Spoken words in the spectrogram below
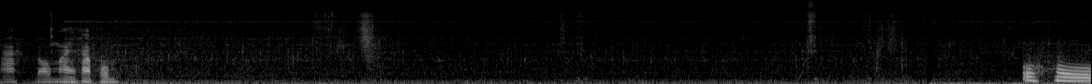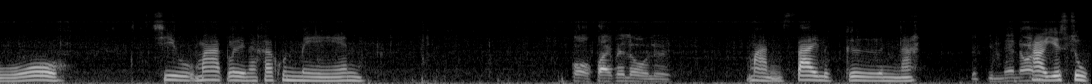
มาลองใหม่ครับผม โอ้โห ชิลมากเลยนะคะ คุณแมน ก่อไฟไปโลเลยหมันไส้เหลือเกินนะจะกินแน่นอนข้าวเยอะสุก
